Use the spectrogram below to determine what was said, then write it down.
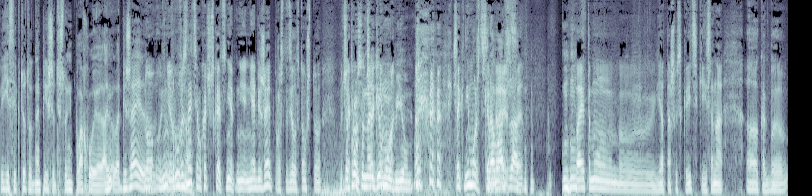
если кто-то напишет что-нибудь плохое, а- обижает? Ну, не, трудно? вы знаете, я вам хочу сказать, нет, не, не обижает, просто дело в том, что... ну, Да человек- просто человек не найдем убьем. Человек не может всем Кровожадно. Нравиться. Поэтому э, я отношусь к критике. Если она э, как бы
